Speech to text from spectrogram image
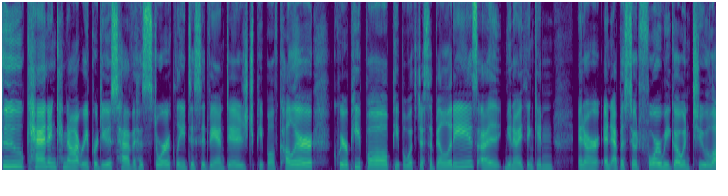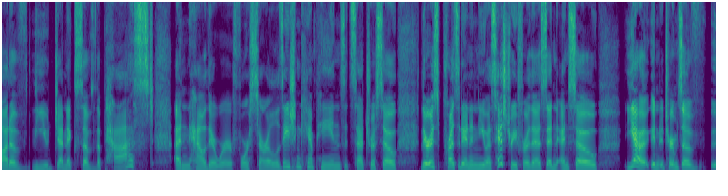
who can and cannot reproduce have historically disadvantaged people of color, queer people, people with disabilities. I, you know, I think in in our in episode four we go into a lot of the eugenics of the past and how there were forced sterilization campaigns etc so there is precedent in us history for this. And and so yeah in terms of uh,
